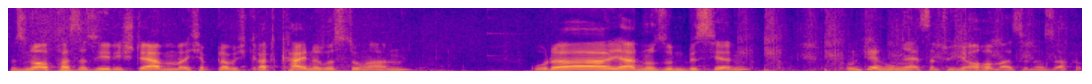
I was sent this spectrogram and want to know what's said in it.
Müssen nur aufpassen, dass wir hier nicht sterben, weil ich habe, glaube ich, gerade keine Rüstung an. Oder? Ja, nur so ein bisschen. Und der Hunger ist natürlich auch immer so eine Sache.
